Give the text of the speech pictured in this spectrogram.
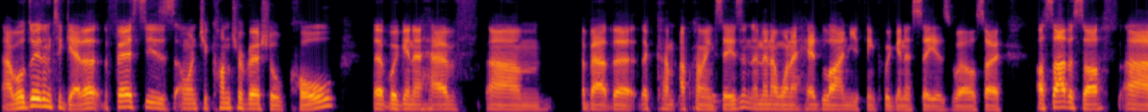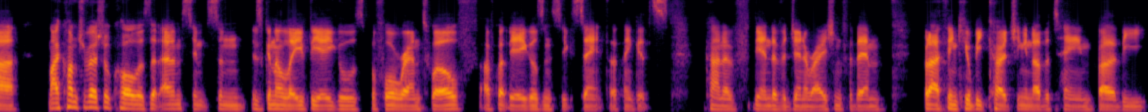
Uh, we'll do them together. The first is I want your controversial call that we're going to have um, about the the com- upcoming season, and then I want a headline you think we're going to see as well. So I'll start us off. Uh, my controversial call is that Adam Simpson is going to leave the Eagles before round 12. I've got the Eagles in 16th. I think it's kind of the end of a generation for them, but I think he'll be coaching another team by the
